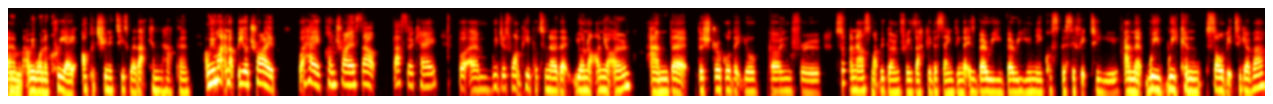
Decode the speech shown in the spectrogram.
Um, mm-hmm. and we want to create opportunities where that can happen. And we might not be your tribe but hey come try us out. That's okay. But um, we just want people to know that you're not on your own and that the struggle that you're going through someone else might be going through exactly the same thing that is very very unique or specific to you and that we we can solve it together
